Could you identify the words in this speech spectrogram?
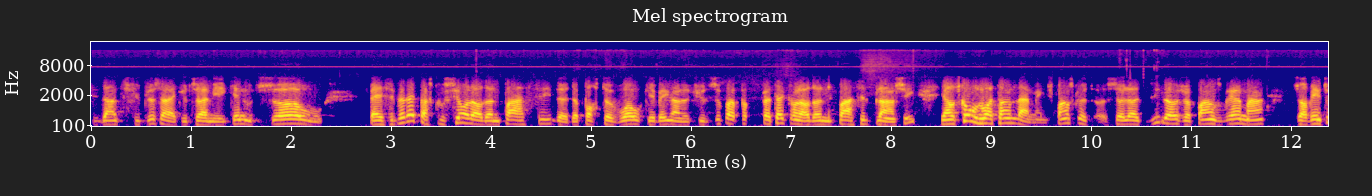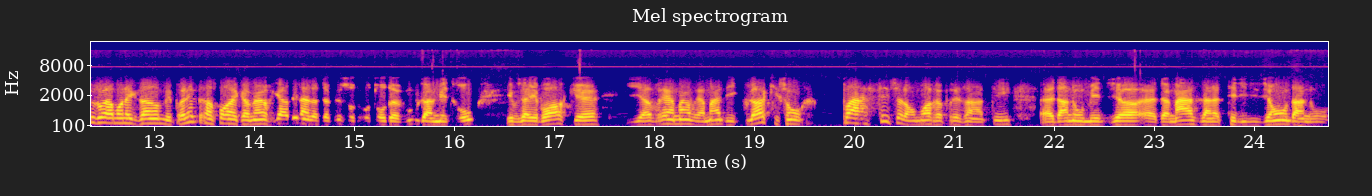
s'identifient plus à la culture américaine ou tout ça. Ou ben c'est peut-être parce qu'aussi on leur donne pas assez de, de porte-voix au Québec dans notre culture. peut-être qu'on leur donne pas assez de plancher. Et en tout cas, on doit tendre la main. Je pense que cela dit là, je pense vraiment je reviens toujours à mon exemple, mais prenez le transport en commun, regardez dans l'autobus autour de vous, dans le métro, et vous allez voir que il y a vraiment, vraiment des couleurs qui sont pas assez, selon moi, représentées euh, dans nos médias euh, de masse, dans notre télévision, dans nos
